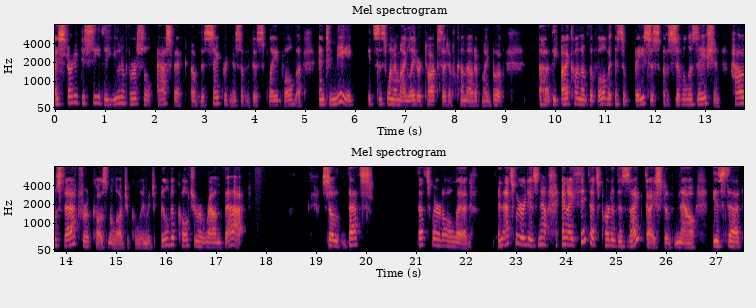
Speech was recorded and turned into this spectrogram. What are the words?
I started to see the universal aspect of the sacredness of the displayed vulva. And to me, it's just one of my later talks that have come out of my book. Uh, the icon of the vulva is a basis of civilization. How's that for a cosmological image? Build a culture around that. So that's that's where it all led and that's where it is now. And i think that's part of the zeitgeist of now is that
